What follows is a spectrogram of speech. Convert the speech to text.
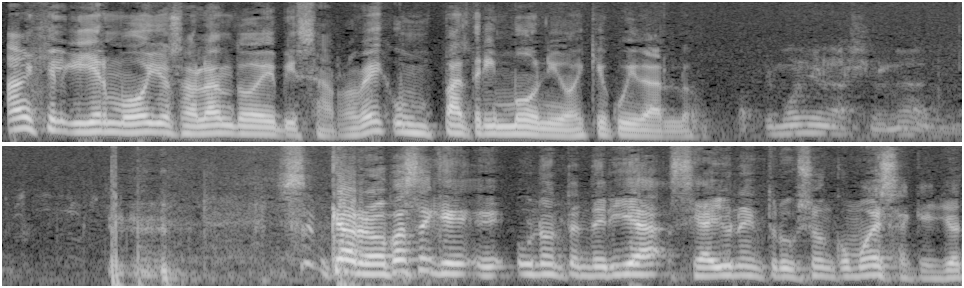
Ángel Guillermo Hoyos hablando de Pizarro. ¿Ves? Un patrimonio, hay que cuidarlo. Sí, Claro, lo que pasa es que eh, uno entendería si hay una introducción como esa, que yo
